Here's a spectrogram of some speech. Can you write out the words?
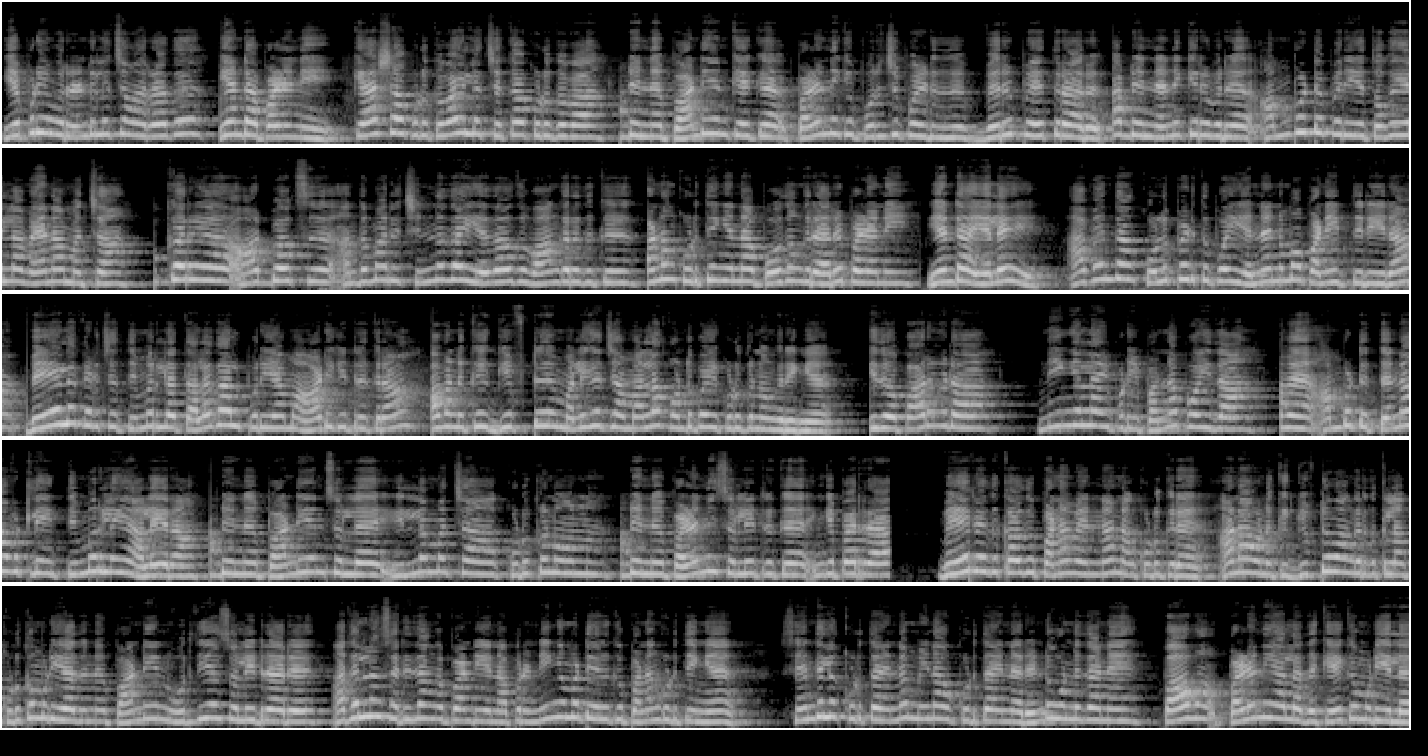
எப்படி ஒரு ரெண்டு லட்சம் வராது? ஏன்டா பழனி? கேஷா கொடுக்கவா இல்ல செக்கா கொடுக்கவா? அப்படின்னு பாண்டியன் கேட்க பழனிக்கு புரிஞ்சு போயிடுது. வெறுப்பேத்துறாரு அப்படின்னு நினைக்கிறவரு அம்புட்டு பெரிய தொகையெல்லாம் வேணாம் மச்சான். குக்கரு ஹாட் பாக்ஸ் அந்த மாதிரி சின்னதா ஏதாவது வாங்குறதுக்கு. பணம் கொடுத்தீங்கன்னா போதுங்கிறாரு பழனி. ஏண்டா இலை? அவன் தான் கொழுப்பெடுத்து போய் என்னென்னமோ பண்ணிட்டு திரியிறான். வேலை கிடைச்ச திமிர்ல தலகால் புரியாம ஆடிக்கிட்டு இருக்கிறான். அவனுக்கு கிஃப்ட் மளிகை சாமான்லாம் கொண்டு போய் கொடுக்கணுங்கிறீங்க. இதோ பாருங்கடா. நீங்கெல்லாம் இப்படி பண்ண போய் தான் அவன் அம்பட்டு தென்னாவட்லையும் திமிர்லையும் அலையிறான். அப்படின்னு பாண்டியன் சொல்ல இல்லை மச்சான் கொடுக்கணும்னு. அப்படின்னு பழனி சொல்லிட்டு இருக்க இங்க பாடுறா வேற எதுக்காவது பணம் வேணும்னா நான் கொடுக்குறேன். ஆனா அவனுக்கு கிஃப்ட் வாங்குறதுக்கெல்லாம் கொடுக்க முடியாதுன்னு பாண்டியன் உறுதியா சொல்லிடுறாரு. அதெல்லாம் சரிதாங்க பாண்டியன். அப்புறம் நீங்க மட்டும் எதுக்கு பணம் கொடுத்தீங்க? செந்திலுக்கு கொடுத்தா என்ன மீனாவுக்கு கொடுத்தா என்ன? ரெண்டும் ஒன்று தானே பாவம் பழனியால் அதை கேட்க முடியல.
